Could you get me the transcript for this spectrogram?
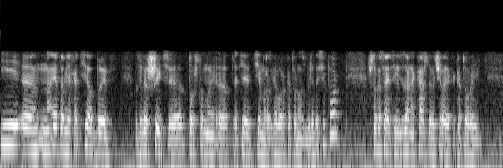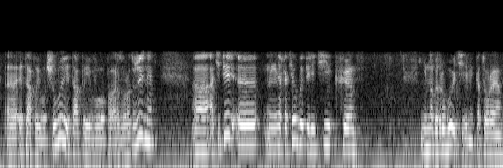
И э, на этом я хотел бы завершить э, то, что мы, э, те темы разговора, которые у нас были до сих пор, что касается индивидуально каждого человека, который э, этапы его шувы, этапы его разворота жизни. А теперь я хотел бы перейти к немного другой теме, которая,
